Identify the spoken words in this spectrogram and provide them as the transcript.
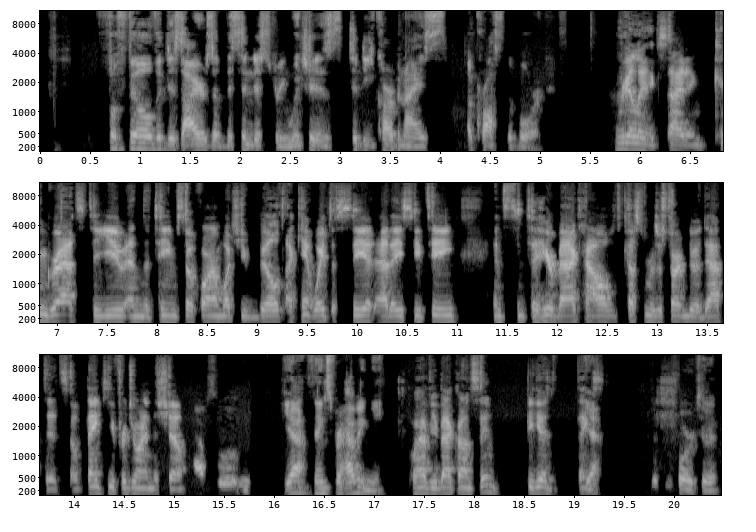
fulfill the desires of this industry, which is to decarbonize across the board really exciting. Congrats to you and the team so far on what you've built. I can't wait to see it at ACT and to hear back how customers are starting to adapt it. So thank you for joining the show. Absolutely. Yeah. Thanks for having me. We'll have you back on soon. Be good. Thanks. Yeah. Looking forward to it.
